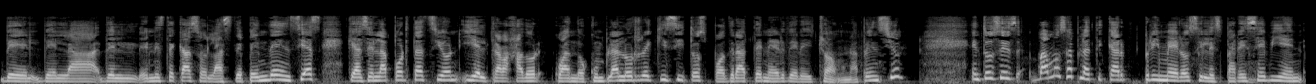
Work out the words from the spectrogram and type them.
de, de la, del, en este caso las dependencias que hacen la aportación y el trabajador cuando cumpla los requisitos podrá tener derecho a una pensión. Entonces, vamos a platicar primero, si les parece bien,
